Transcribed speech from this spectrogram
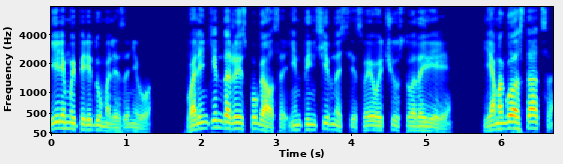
Или мы передумали за него». Валентин даже испугался интенсивности своего чувства доверия. «Я могу остаться?»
